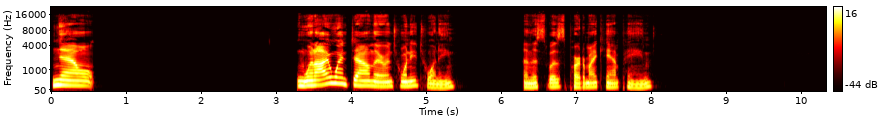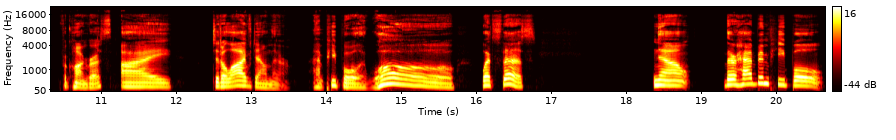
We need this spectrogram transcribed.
Now, when I went down there in 2020, and this was part of my campaign for Congress, I did a live down there. And people were like, whoa, what's this? Now, there had been people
